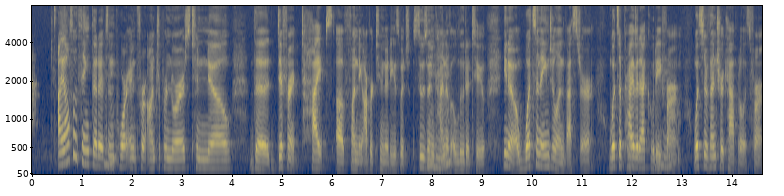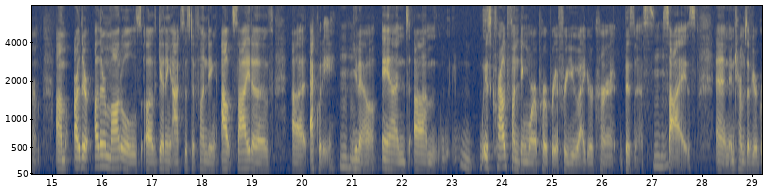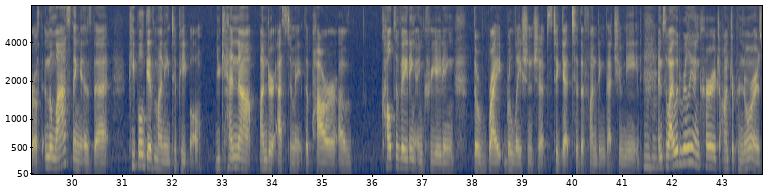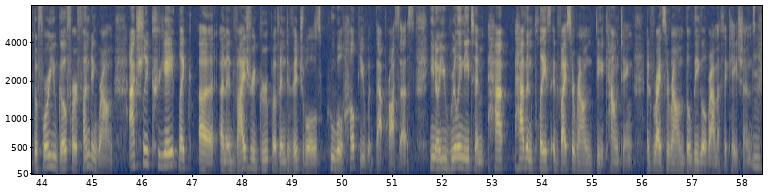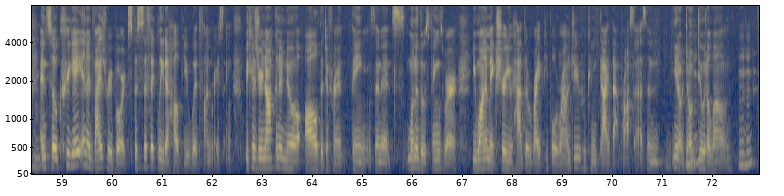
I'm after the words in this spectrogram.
I also think that it's mm -hmm. important for entrepreneurs to know the different types of funding opportunities, which Susan mm -hmm. kind of mm-hmm. alluded to. You know, what's an angel investor? What's a private equity mm -hmm. firm? What's a venture capitalist firm? Um, are there other models of getting access to funding outside of uh, equity, mm-hmm. you know, and um, is crowdfunding more appropriate for you at your current business mm-hmm. size and in terms of your growth? And the last thing is that people give money to people. You cannot underestimate the power of cultivating and creating the right relationships to get to the funding that you need. Mm -hmm. And so I would really encourage entrepreneurs before you go for a funding round, actually create like a, an advisory group of individuals who will help you with that process. You know, you really need to have have in place advice around the accounting, advice around the legal ramifications. Mm -hmm. And so create an advisory board specifically to help you with fundraising because you're not going to know all the different things. And it's one of those things where you want to make sure you have the right people around you who can guide that process and, you know, don't mm -hmm. do it alone. Mm -hmm.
